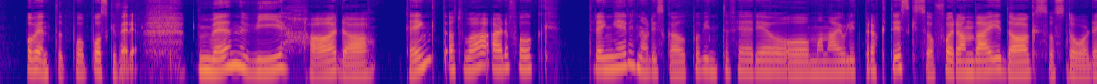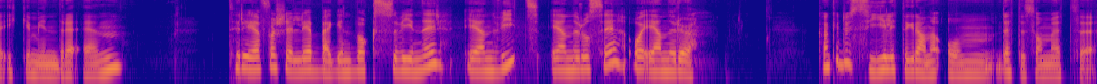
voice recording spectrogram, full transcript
å vente på påskeferie. Men vi har da tenkt at hva er det folk trenger når de skal på vinterferie, og man er jo litt praktisk, så foran deg i dag så står det ikke mindre enn Tre forskjellige bag-in-box-viner, en hvit, en rosé og en rød. Kan ikke du si litt om dette som et eh,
